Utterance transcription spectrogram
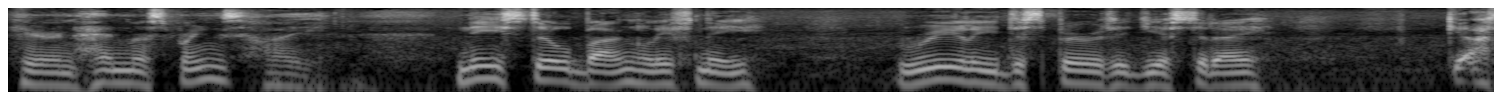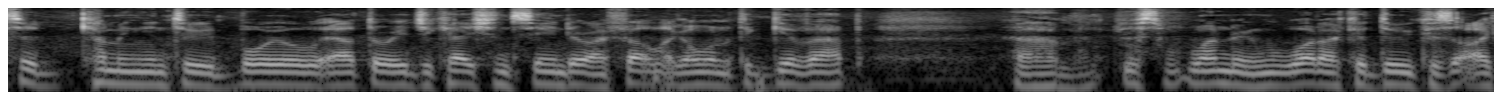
here in Hanmer Springs. I knee still bung, left knee, really dispirited yesterday. Gutted coming into Boyle Outdoor Education Centre. I felt like I wanted to give up. Um, just wondering what I could do because I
